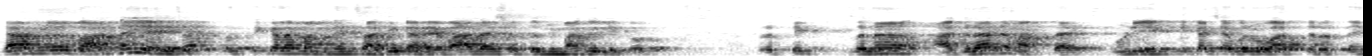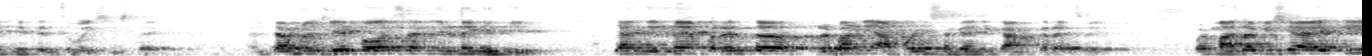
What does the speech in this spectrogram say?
त्यामुळं वाद नाही यांचा. प्रत्येकाला मागण्याचा अधिकार आहे. वाद हा शब्द मी मागे घेतो. प्रत्येक जण आग्रहानं मागतायत कोणी एकमेकाच्या बरोबर वाद करत नाहीत हे त्यांचं वैशिष्ट्य आहे. आणि त्यामुळे जे पवार साहेब निर्णय घेतील त्या निर्णयापर्यंत प्रमाणे आपण सगळ्यांनी काम करायचंय. पण माझा विषय आहे की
